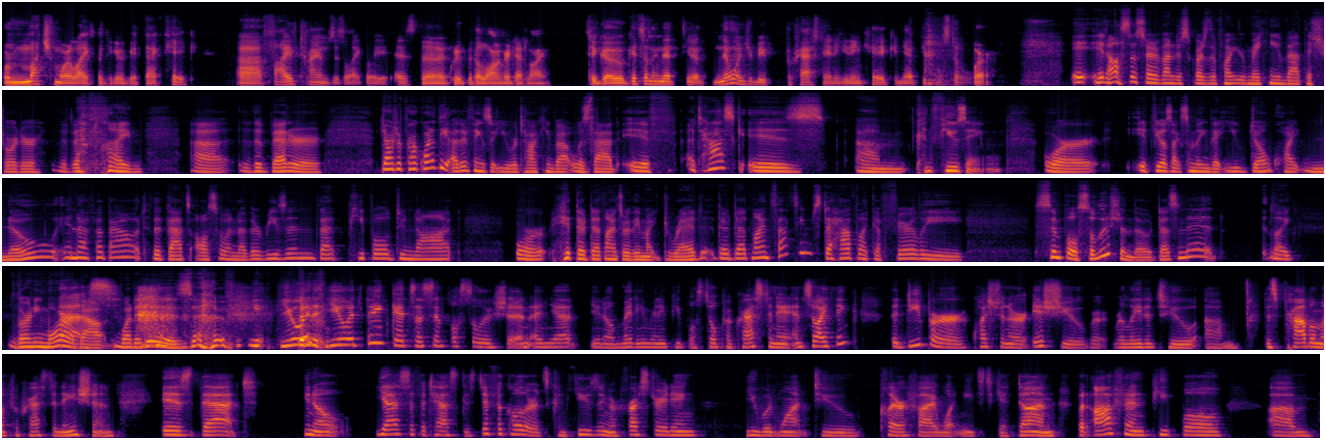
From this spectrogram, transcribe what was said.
were much more likely to go get that cake. Uh, five times as likely as the group with a longer deadline to go get something that you know no one should be procrastinating eating cake, and yet people still were. It, it also sort of underscores the point you're making about the shorter the deadline, uh, the better. Dr. Park, one of the other things that you were talking about was that if a task is um, confusing or it feels like something that you don't quite know enough about, that that's also another reason that people do not or hit their deadlines or they might dread their deadlines. That seems to have like a fairly simple solution though, doesn't it? Like learning more yes. about what it is. you would you would think it's a simple solution, and yet you know many many people still procrastinate. And so I think the deeper question or issue re- related to um, this problem of procrastination is that you know yes, if a task is difficult or it's confusing or frustrating, you would want to clarify what needs to get done. But often people um,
